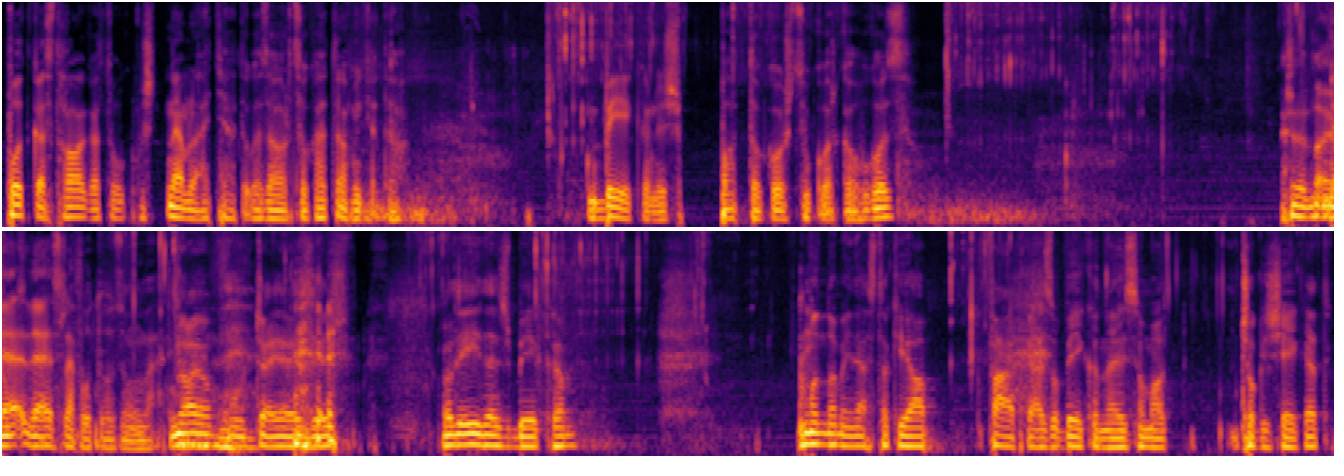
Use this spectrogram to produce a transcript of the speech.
podcast hallgatók, most nem látjátok az arcokat, amiket a békönös pattokos cukorka hoz. De, de ezt lefotózom már. Nagyon furcsa jelzés. Az édes békön. Mondom én ezt, aki a fátkázó békonnal iszom a csokiséket.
